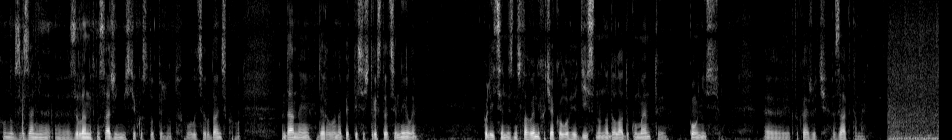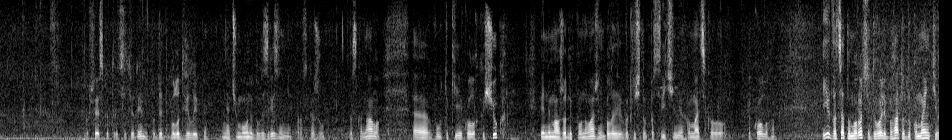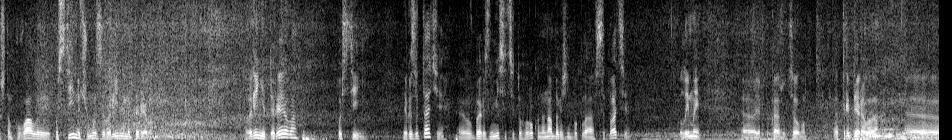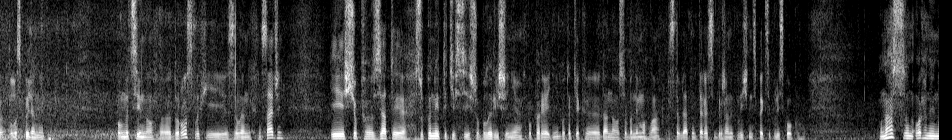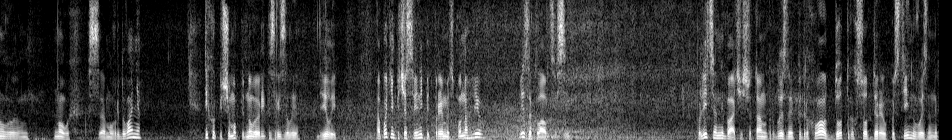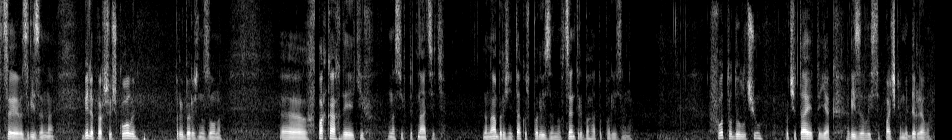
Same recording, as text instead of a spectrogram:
Рахунок зрізання е, зелених насаджень в місті Костопіль, от вулиця Руданського. Дане дерево на 5300 оцінили. Поліція не знайшла вини, хоча екологія дійсно надала документи повністю, е, як то кажуть, з актами. Грушевська 31, туди було дві липи. Чому вони були зрізані, розкажу досконало. Е, Був такий еколог Хищук, він не мав жодних повноважень, були виключно посвідчення громадського еколога. І в 2020 році доволі багато документів штампували постійно чомусь з аварійними деревами. Аварійні дерева постійно. І в результаті е, в березні місяці того року на набережні була ситуація, коли ми, е, як то кажуть, цього, е, три дерева було спиляні повноцінно е, дорослих і зелених насаджень. І щоб взяти, зупинити ті всі, що були рішення попередні, бо так як е, дана особа не могла представляти інтереси Державної екологічної інспекції Поліського округу, у нас органи нового, нових самоврядування тихо під шумок під Новий рік зрізали дві липи. А потім під час війни підприємець понаглів і заклав ці всі. Поліція не бачить, що там приблизно я підрахував до 300 дерев постійно визнаних. Це зрізано біля першої школи, прибережна зона. Е, В парках деяких, у нас їх 15. На набережній також порізано, в центрі багато порізано. Фото долучу, почитаєте, як різалися пачками дерева.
